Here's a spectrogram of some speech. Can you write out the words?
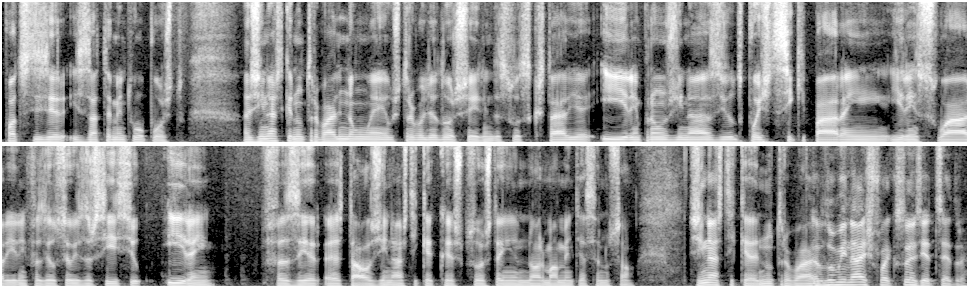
pode-se dizer, exatamente o oposto. A ginástica no trabalho não é os trabalhadores saírem da sua secretária e irem para um ginásio depois de se equiparem, irem suar, irem fazer o seu exercício, irem fazer a tal ginástica que as pessoas têm normalmente essa noção. Ginástica no trabalho. Abdominais, flexões e etc.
